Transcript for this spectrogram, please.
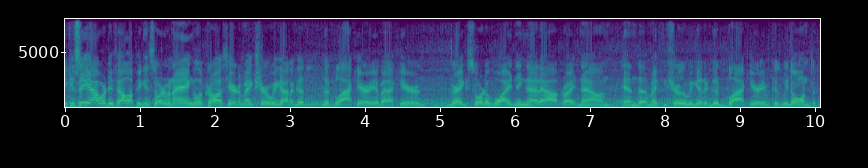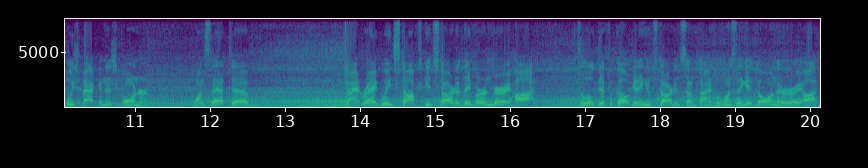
You can see how we're developing in sort of an angle across here to make sure we got a good, good black area back here. Greg's sort of widening that out right now and, and uh, making sure that we get a good black area because we don't want to push back in this corner. Once that uh, giant ragweed stalks get started, they burn very hot. It's a little difficult getting them started sometimes, but once they get going, they're very hot.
